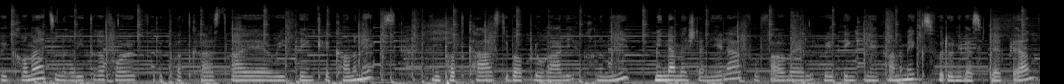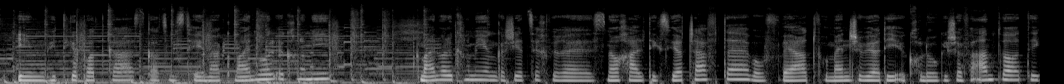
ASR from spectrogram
willkommen zu einer weiteren Folge der Podcast-Reihe Rethink Economics, ein Podcast über plurale Ökonomie. Mein Name ist Daniela von VWL Rethinking Economics von der Universität Bern. Im heutigen Podcast geht es um das Thema Gemeinwohlökonomie. Die Gemeinwohlökonomie engagiert sich für ein nachhaltiges Wirtschaften, das auf Wert von Menschenwürde, ökologischer Verantwortung,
